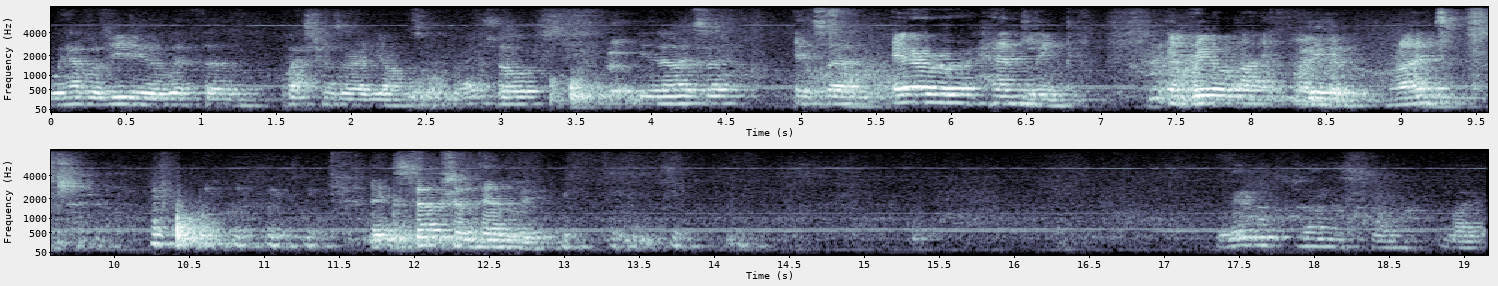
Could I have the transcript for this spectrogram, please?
we have a video with um, questions already answered, right? So, you know, it's a it's an error handling in real life you, right? Exception handling. We're able to turn this um, light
